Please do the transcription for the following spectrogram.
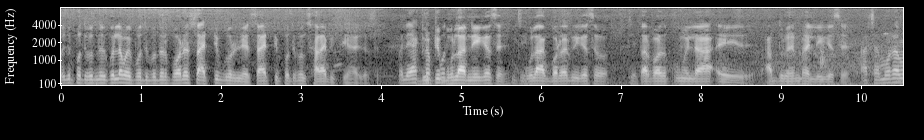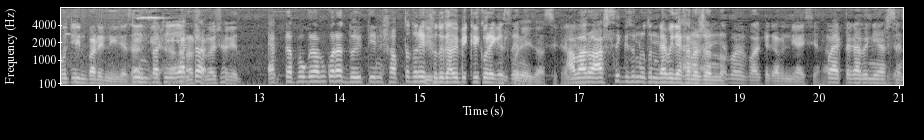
ওই যে প্রতিবন্ধন করলাম ওই প্রতিবন্ধনের পরে চারটি করে নিয়ে চারটি প্রতিবন্ধন ছাড়াই বিক্রি হয়ে গেছে। মানে দুটি ভোলা নিয়ে গেছে ভোলা আকবর নিয়ে গেছে তারপর কুমিল্লা এই আব্দুর রহিম ভাই নিয়ে গেছে। আচ্ছা মোটামুটি তিন পার্টি নিয়ে গেছে তিন পার্টি, সঙ্গে সঙ্গে একটা প্রোগ্রাম করা দুই তিন সপ্তাহ ধরে শুধু গাবি বিক্রি করে গেছে আবারও আসছে কিছু নতুন গাবি দেখানোর জন্য। কয়েকটা গাবি নিয়ে আইসি হ্যাঁ। কয়েকটা গাবি নিয়ে আসছেন।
